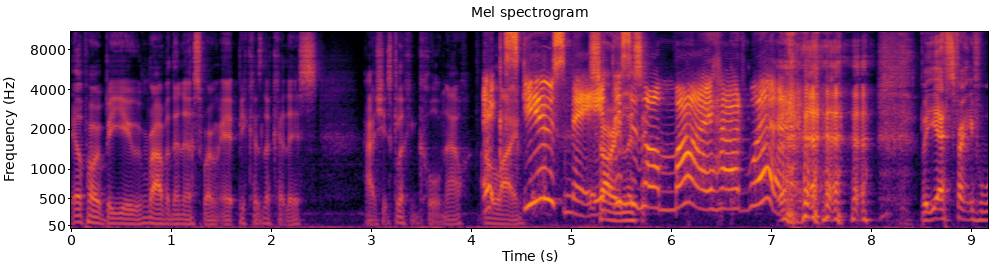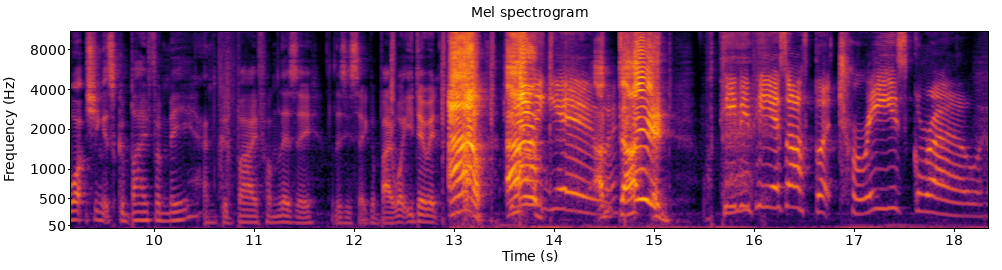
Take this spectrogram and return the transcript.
It'll probably be you rather than us, won't it? Because look at this. Actually, it's looking cool now. Excuse me. Sorry, this is on my hard work. but yes, thank you for watching. It's goodbye from me and goodbye from Lizzie. Lizzie, say goodbye. What are you doing? Ow! Ow! You. I'm dying! What? PvP is off, but trees grow.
